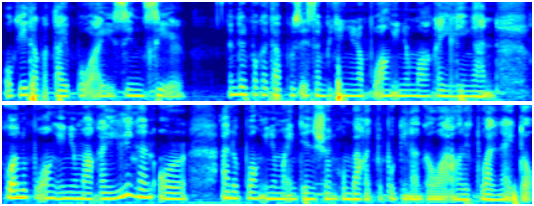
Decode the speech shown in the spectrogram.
okay? Dapat tayo po ay sincere. And then pagkatapos ay sambitin nyo na po ang inyong mga kahilingan. Kung ano po ang inyong mga kahilingan or ano po ang inyong mga intensyon kung bakit nyo po ginagawa ang ritual na ito.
